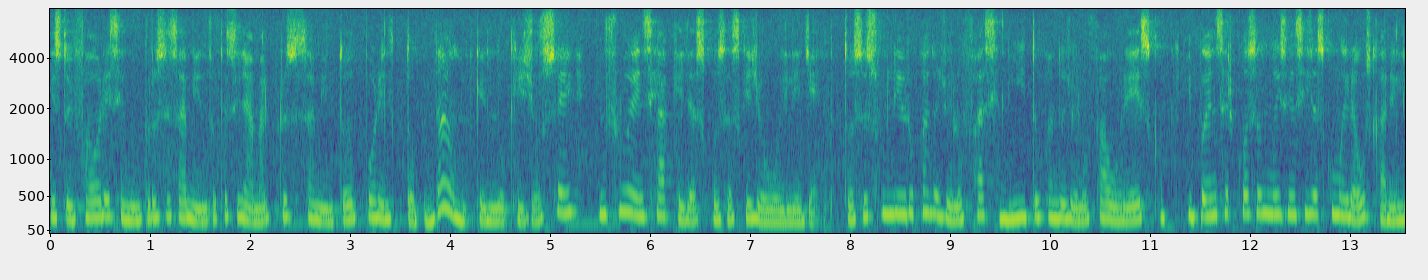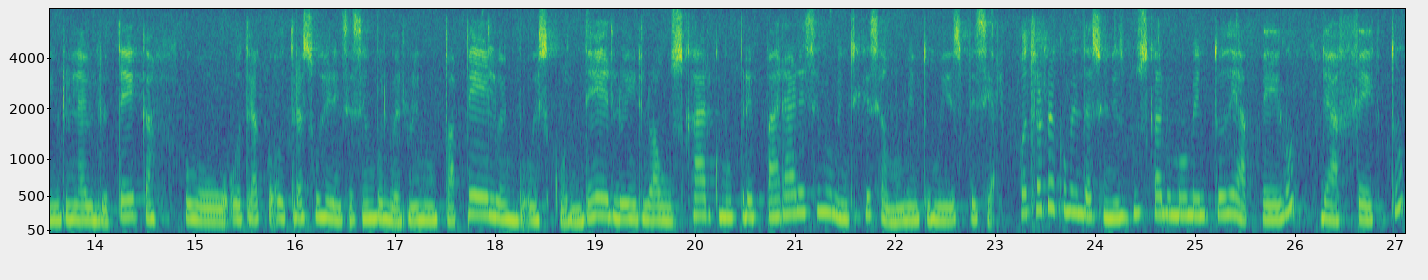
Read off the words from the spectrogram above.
y estoy favoreciendo un procesamiento que se llama el procesamiento por el top-down, que es lo que yo sé influencia aquellas cosas que yo voy leyendo. Entonces un libro cuando yo lo facilito, cuando yo lo favorezco, y pueden ser cosas muy sencillas como ir a buscar el libro en la biblioteca, o otra, otra sugerencia es envolverlo en un papel o, o esconderlo, irlo a buscar, como preparar ese momento y que sea un momento muy especial. Otra recomendación es buscar un momento de apego, de afecto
